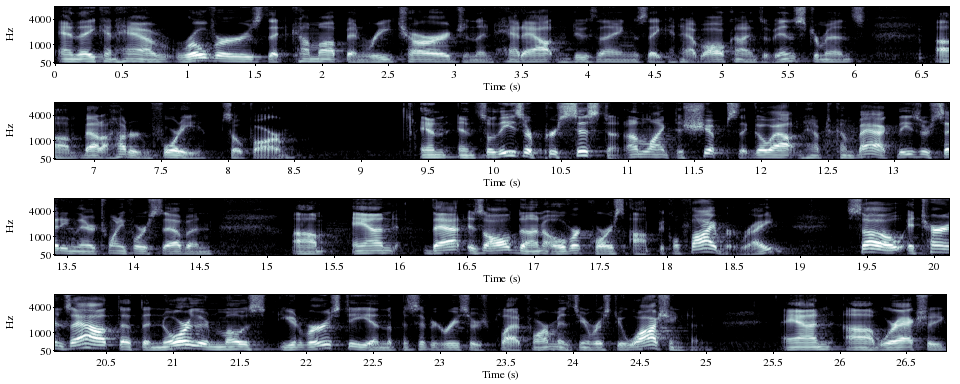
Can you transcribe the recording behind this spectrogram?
and they can have rovers that come up and recharge and then head out and do things. They can have all kinds of instruments, um, about 140 so far. And, and so these are persistent, unlike the ships that go out and have to come back. These are sitting there 24 7. Um, and that is all done over, of course, optical fiber, right? So it turns out that the northernmost university in the Pacific Research Platform is the University of Washington. And uh, we're actually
